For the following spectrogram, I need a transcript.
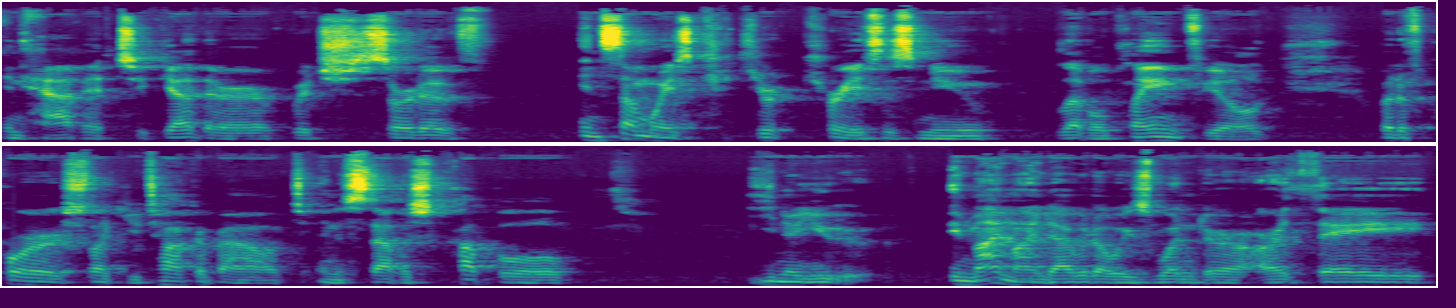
inhabit together, which sort of, in some ways, creates this new level playing field. But of course, like you talk about an established couple, you know, you in my mind, I would always wonder: Are they,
